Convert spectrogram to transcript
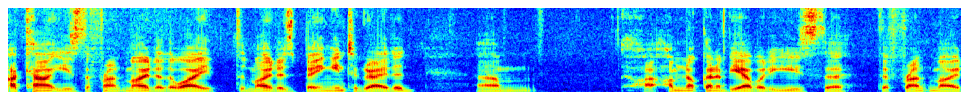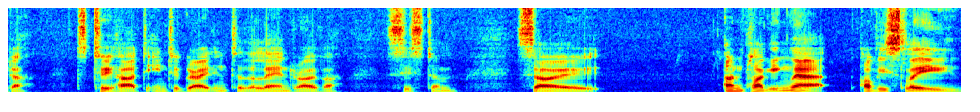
I can't use the front motor the way the motor's being integrated. Um, I'm not going to be able to use the, the front motor. It's too hard to integrate into the Land Rover system. So unplugging that, obviously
